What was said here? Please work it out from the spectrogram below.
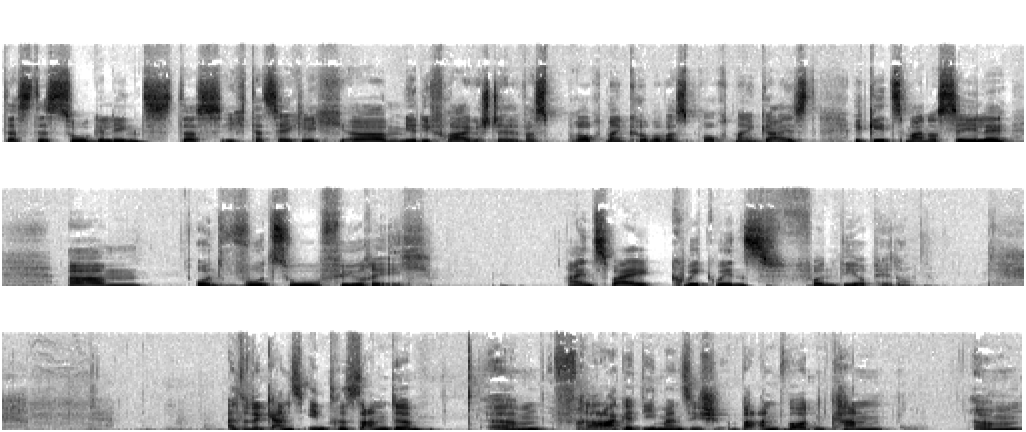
dass das so gelingt, dass ich tatsächlich äh, mir die Frage stelle, was braucht mein Körper, was braucht mein Geist, wie geht's meiner Seele? Ähm, und wozu führe ich? Ein, zwei Quick Wins von dir, Peter. Also eine ganz interessante ähm, Frage, die man sich beantworten kann, ähm,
